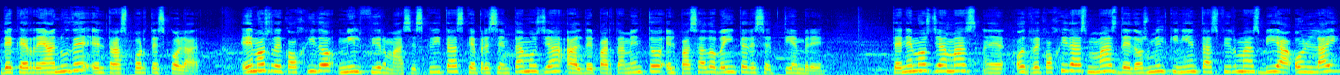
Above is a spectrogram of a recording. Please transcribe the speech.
de que reanude el transporte escolar. Hemos recogido mil firmas escritas que presentamos ya al departamento el pasado 20 de septiembre. Tenemos ya más, eh, recogidas más de 2.500 firmas vía online,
